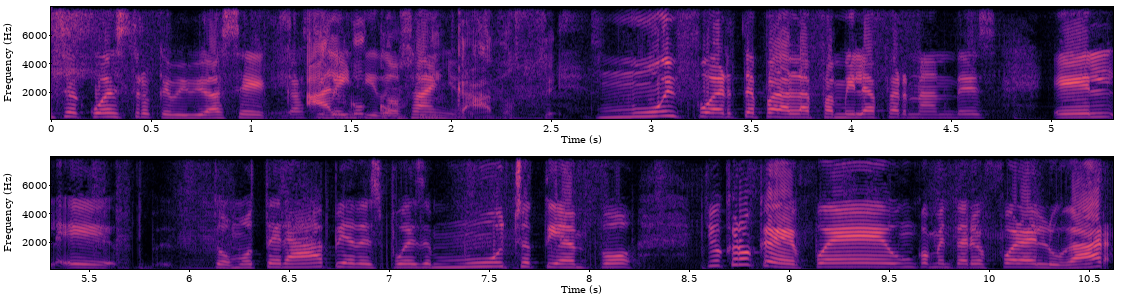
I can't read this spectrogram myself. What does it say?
dedos. secuestro que vivió hace casi Algo 22 años. sí. muy fuerte para la familia Fernández. Él eh, tomó terapia después de mucho tiempo. Yo creo que fue un comentario fuera de lugar.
